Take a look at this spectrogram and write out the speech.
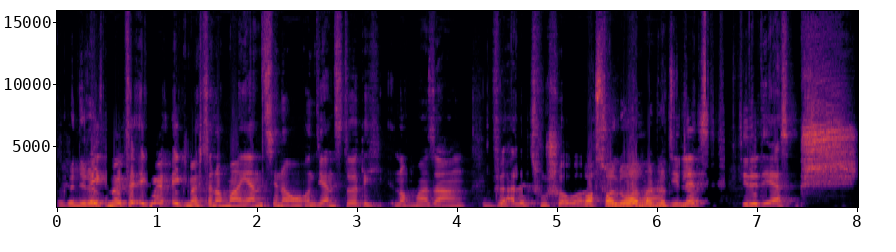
Rind, die Ich Rinsen. möchte, ich, ich möchte noch mal ganz genau und ganz deutlich noch mal sagen, für alle Zuschauer, Du hast verloren beim letzten die, Mal. letzt, die, das erst, psst,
